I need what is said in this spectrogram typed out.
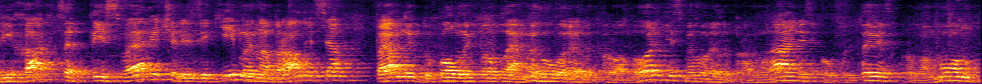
Гріхах це ті сфери, через які ми набралися певних духовних проблем. Ми говорили про гордість, ми говорили про аморальність, про окультизм, про мамону,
